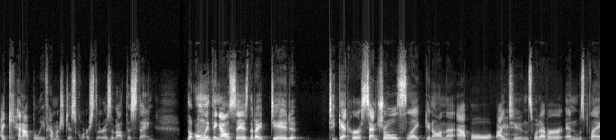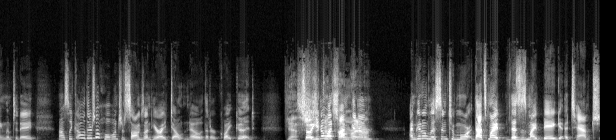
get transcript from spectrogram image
I cannot believe how much discourse there is about this thing. The only thing I'll say is that I did to get her essentials, like, you know, on the Apple, Mhm. iTunes, whatever, and was playing them today. And I was like, oh, there's a whole bunch of songs on here I don't know that are quite good. yes. So you know what? I'm gonna I'm gonna listen to more. That's my this is my big attempt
